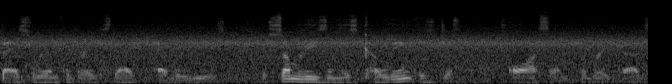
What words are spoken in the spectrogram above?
best rim for brakes that I've ever used. For some reason, this coating is just awesome for brake pads.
